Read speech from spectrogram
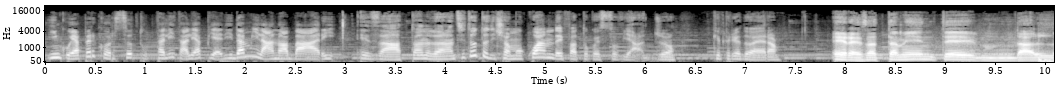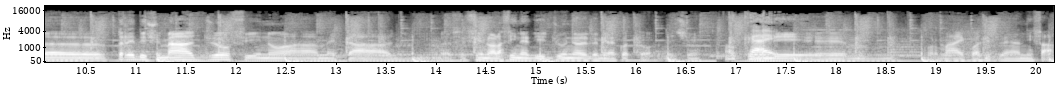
in cui ha percorso tutta l'Italia a piedi da Milano a Bari. Esatto, allora innanzitutto diciamo quando hai fatto questo viaggio, che periodo era? Era esattamente mm, dal eh, 13 maggio fino a metà, eh, fino alla fine di giugno del 2014. Ok. Quindi ehm, ormai quasi due anni fa.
